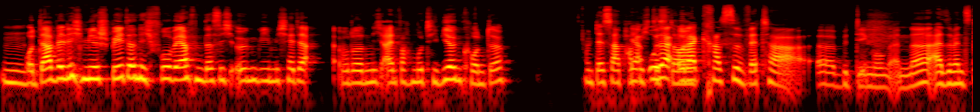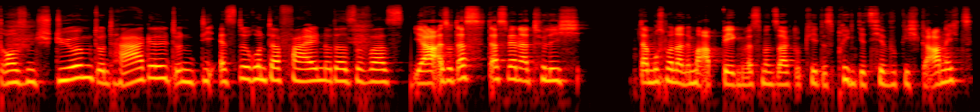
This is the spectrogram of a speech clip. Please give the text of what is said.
Mhm. Und da will ich mir später nicht vorwerfen, dass ich irgendwie mich hätte oder nicht einfach motivieren konnte. Und deshalb habe ja, ich oder, das da Oder krasse Wetterbedingungen, äh, ne? Also wenn es draußen stürmt und hagelt und die Äste runterfallen oder sowas. Ja, also das, das wäre natürlich, da muss man dann immer abwägen, dass man sagt, okay, das bringt jetzt hier wirklich gar nichts.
